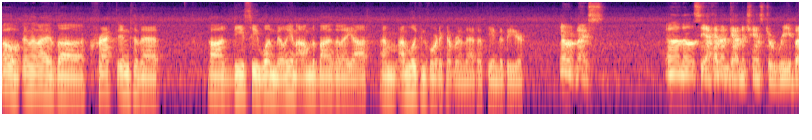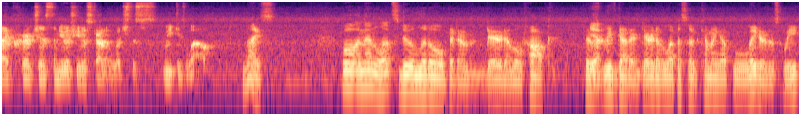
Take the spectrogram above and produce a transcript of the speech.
Oh, and then I've uh, cracked into that uh, DC One Million Omnibuy that I got. I'm I'm looking forward to covering that at the end of the year. Oh, nice. Uh, now let's see. I haven't gotten a chance to read, but I purchased the new issue of Scarlet Witch this week as well. Nice. Well, and then let's do a little bit of Daredevil talk. Because Yeah. we've got a Daredevil episode coming up later this week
